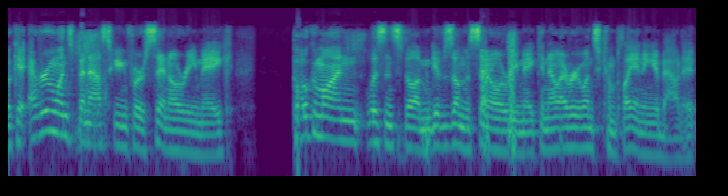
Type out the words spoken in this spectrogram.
Okay, everyone's been asking for a Sinnoh remake. Pokemon listens to them, gives them the Sinnoh remake, and now everyone's complaining about it.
